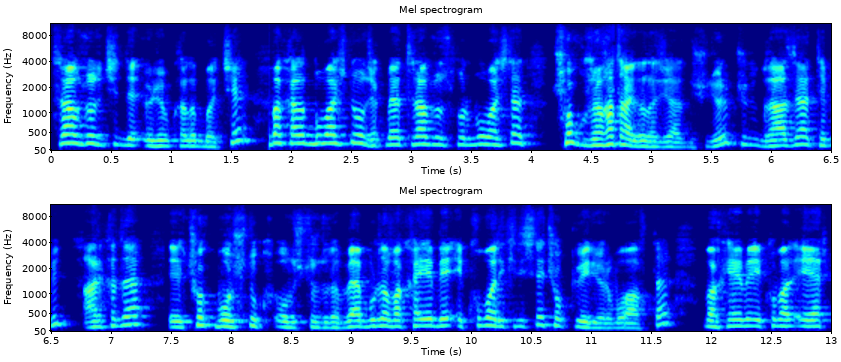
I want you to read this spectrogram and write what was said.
Trabzon için de ölüm kalım maçı. Bakalım bu maç ne olacak? Ben Trabzonspor bu maçtan çok rahat ayrılacağını düşünüyorum. Çünkü Gaziantep'in arkada e, çok boşluk oluşturduğunu. Ben burada Vakayeme Ekuban ikilisine çok güveniyorum bu hafta. Vakayeme Ekuban eğer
